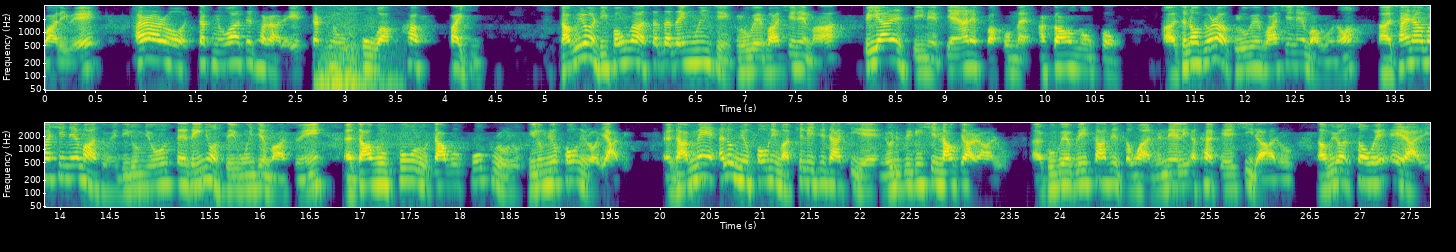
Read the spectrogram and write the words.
ပလေးပဲအဲ့ဒါတော့ Tecno ကတက်ထွက်လာတဲ့ Tecno Power Curve 5G နောက်ပြီးတော့ဒီဖုန်းက77သိန်းဝန်းကျင် global version နဲ့မှာပေးရတဲ့ဈေးနဲ့ပြန်ရတဲ့ performance အကောင်းဆုံးဖုန်း အာကျွန်တော်ပြောတာ global version နဲ့မှာပေါ့နော်အာ China version နဲ့မှာဆိုရင်ဒီလိုမျိုး10သိန်းကျော်ဈေးဝန်းကျင်မှာဆိုရင်အဲ Turbo 4လို့ Turbo 4 Pro လို့ဒီလိုမျိုးဖုန်းတွေတော့ရပြီအဲဒါပေမဲ့အဲ့လိုမျိုးဖုန်းတွေမှာဖြစ်လေဖြစ်တာရှိတယ် notification နောက်ကျတာတို့အဲ Google Play Service တုံးကနည်းနည်းလေးအခက်အခဲရှိတာတို့နောက်ပြီးတော့ software error တွေ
